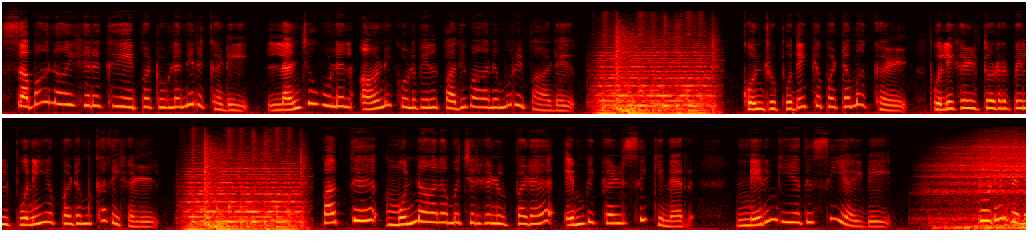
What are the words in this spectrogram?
சபாநாயகருக்கு ஏற்பட்டுள்ள நெருக்கடி லஞ்ச ஊழல் ஆணைக்குழுவில் பதிவான முறைப்பாடு. கொன்று புதைக்கப்பட்ட மக்கள் புலிகள் தொடர்பில் புனியப்படும் கதைகள். பத்து முன்னாள் அமைச்சர்கள் உட்பட எம்பிக்கள் சிக்கினர் நெருங்கியது சிஐடி தொடர்பென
